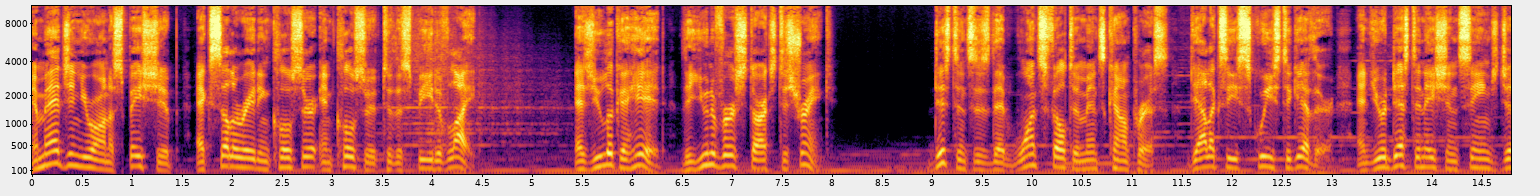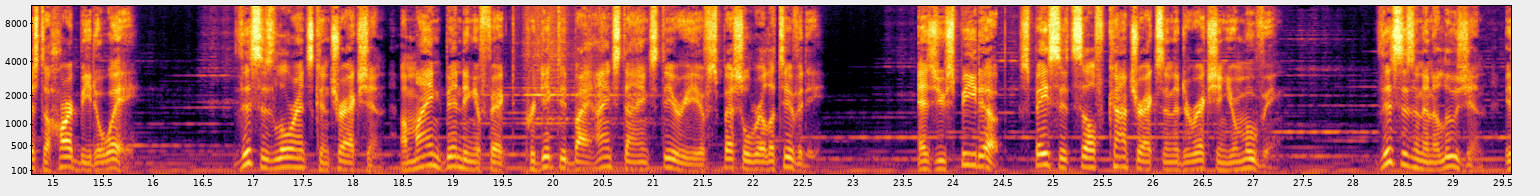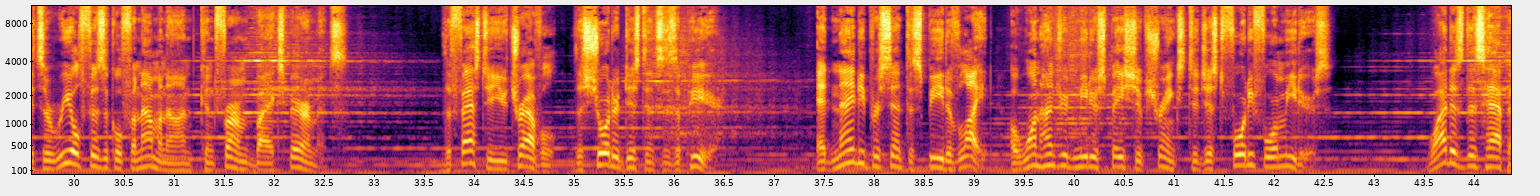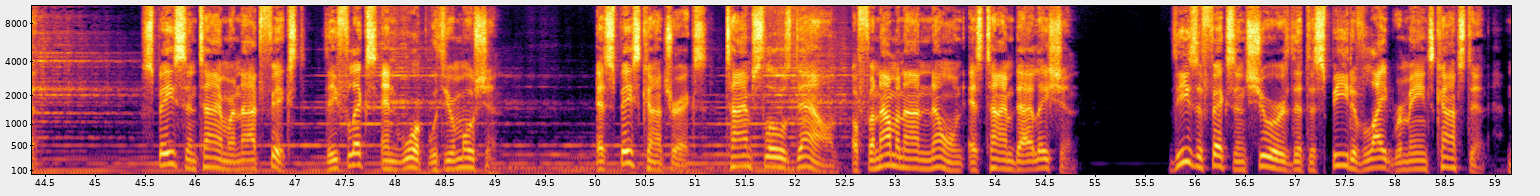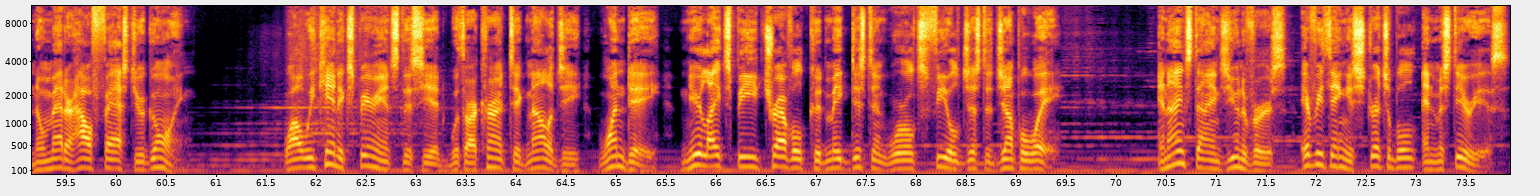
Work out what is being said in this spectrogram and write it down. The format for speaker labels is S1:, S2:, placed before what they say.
S1: Imagine you're on a spaceship accelerating closer and closer to the speed of light. As you look ahead, the universe starts to shrink. Distances that once felt immense compress, galaxies squeeze together, and your destination seems just a heartbeat away. This is Lorentz contraction, a mind bending effect predicted by Einstein's theory of special relativity. As you speed up, space itself contracts in the direction you're moving. This isn't an illusion, it's a real physical phenomenon confirmed by experiments. The faster you travel, the shorter distances appear. At 90% the speed of light, a 100 meter spaceship shrinks to just 44 meters. Why does this happen? Space and time are not fixed, they flex and warp with your motion. As space contracts, time slows down, a phenomenon known as time dilation. These effects ensure that the speed of light remains constant, no matter how fast you're going. While we can't experience this yet with our current technology, one day, near light speed travel could make distant worlds feel just a jump away. In Einstein's universe, everything is stretchable and mysterious.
